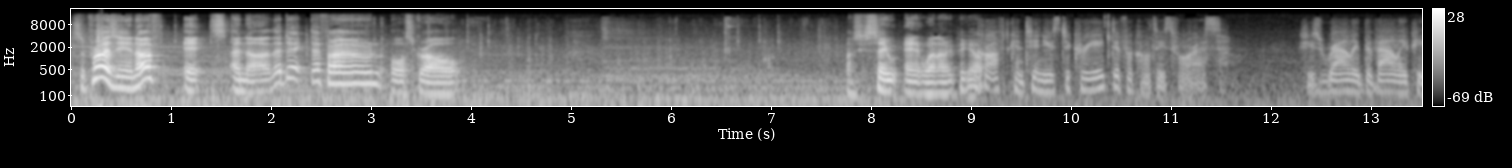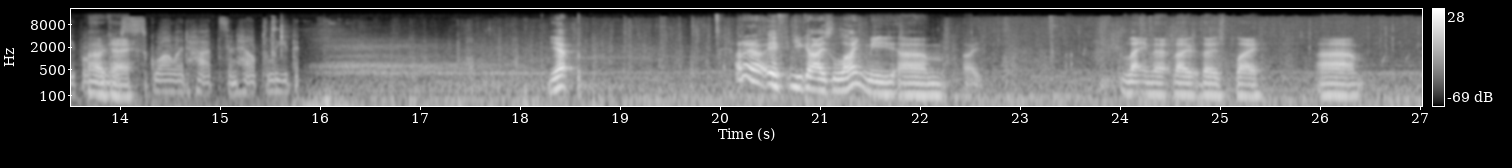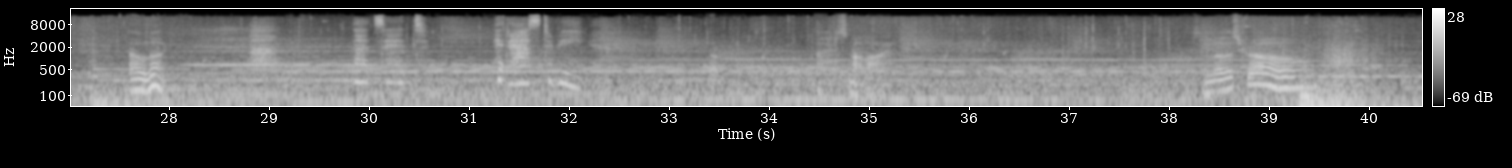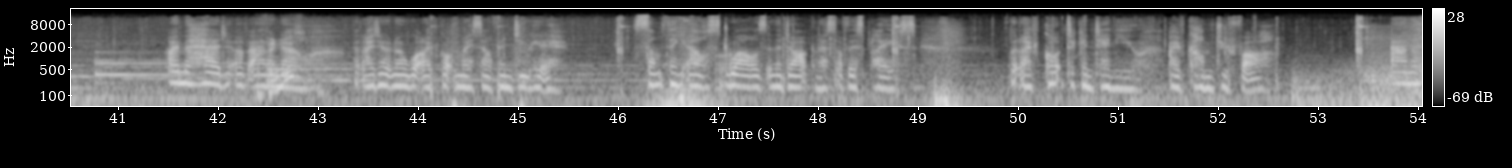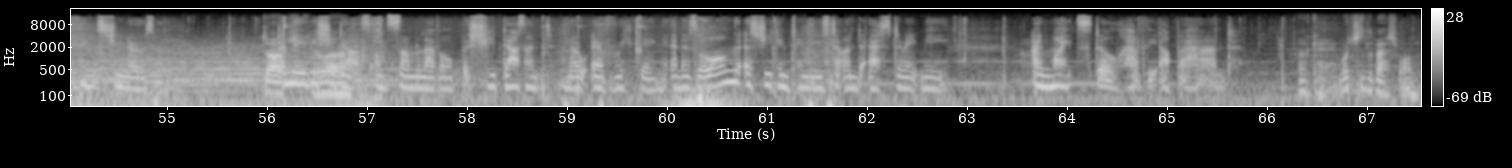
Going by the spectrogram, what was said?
surprisingly enough, it's another dictaphone or scroll. I was gonna say, and it won't let me pick it up. Croft continues to create difficulties for us. She's rallied the valley people from Okay. their squalid huts and helped lead them. Yep. I don't know if you guys like me um, like letting the, tho- those play. Um, oh look, That's it. It has to be. it's not Lara. Another scroll. I'm ahead of Anna now, but I don't know what I've gotten myself into here. Something else dwells in the darkness of this place. But I've got to continue. I've come too far. Anna thinks she knows me. Dodge And maybe she does on some level, but she doesn't know everything. And as long as she continues to underestimate me, I might still have the upper hand. Okay, which is the best one?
